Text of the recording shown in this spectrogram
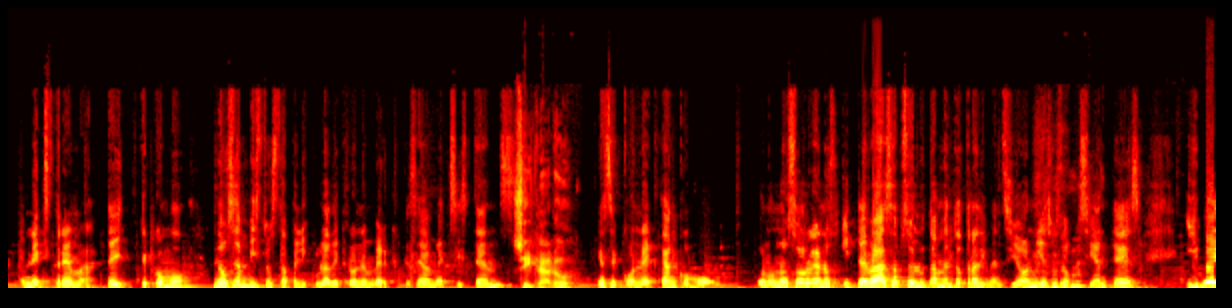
en extrema, de, de como, ¿no se han visto esta película de Cronenberg que se llama Existence? Sí, claro. Que se conectan como con unos órganos y te vas absolutamente a otra dimensión y eso es lo que sientes y ver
